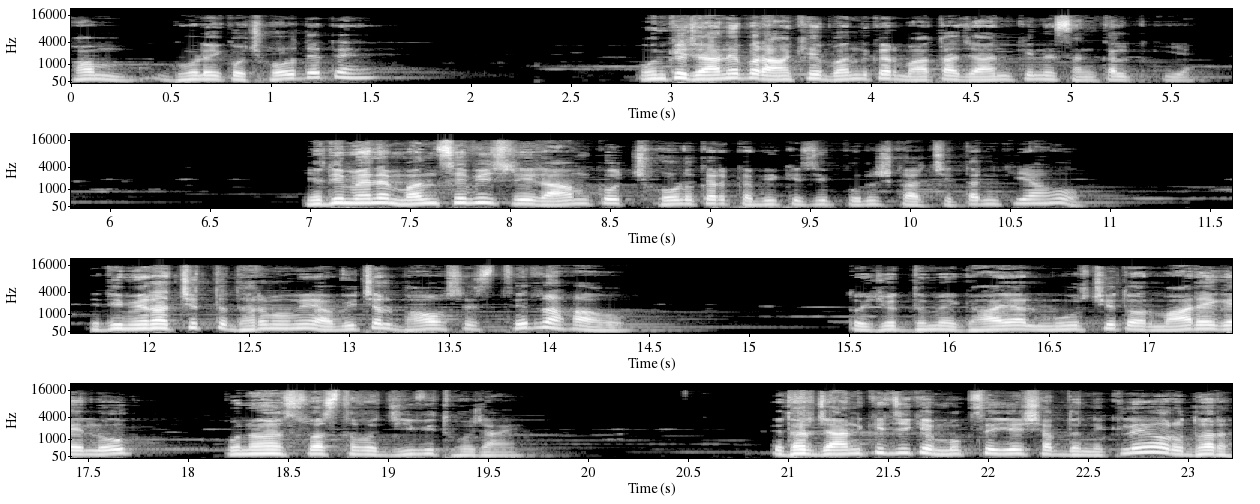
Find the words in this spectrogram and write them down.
तो हम घोड़े को छोड़ देते हैं। उनके जाने पर आँखें बंद कर माता जानकी ने संकल्प किया। यदि मैंने मन से भी श्री राम को छोड़कर कभी किसी पुरुष का चिंतन किया हो, यदि मेरा चित्त धर्म में अविचल भाव से स्थिर रहा हो तो युद्ध में घायल, मूर्छित और मारे गए लोग पुनः स्वस्थ व जीवित हो जाएँ। इधर जानकी जी के मुख से ये शब्द निकले और उधर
